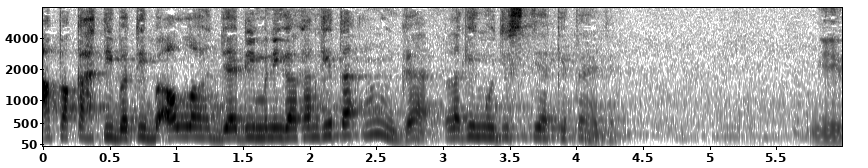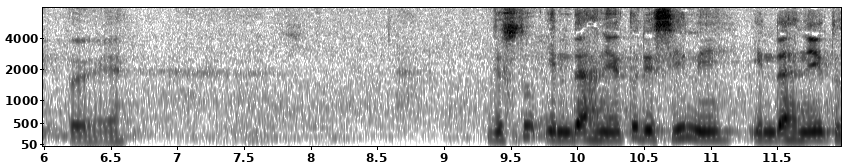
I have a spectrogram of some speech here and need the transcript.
Apakah tiba-tiba Allah jadi meninggalkan kita? Enggak, lagi nguji setia kita aja. Gitu ya. Justru indahnya itu di sini, indahnya itu.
